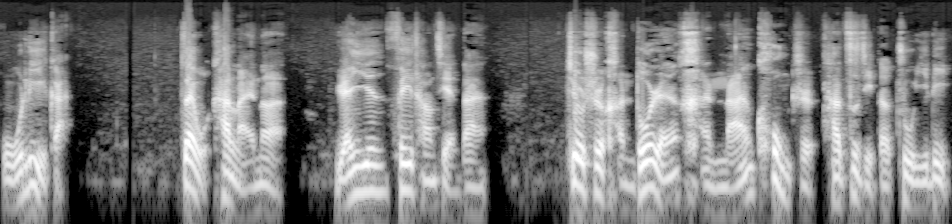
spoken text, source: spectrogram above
无力感。在我看来呢，原因非常简单，就是很多人很难控制他自己的注意力。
